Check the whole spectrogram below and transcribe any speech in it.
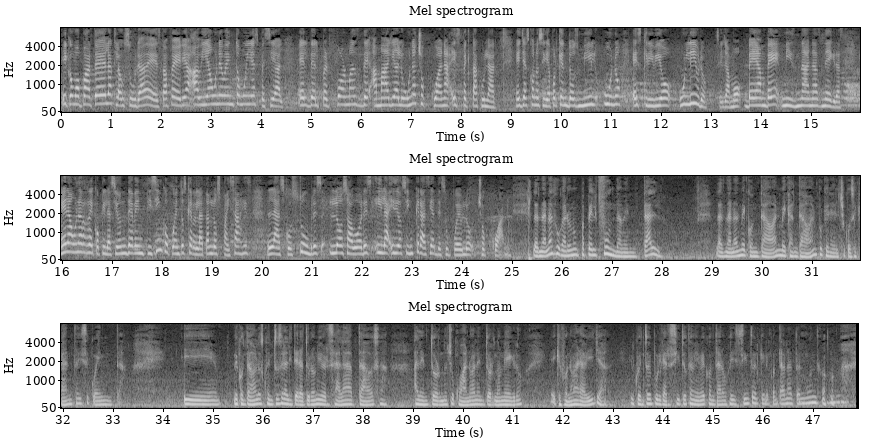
Y como parte de la clausura de esta feria había un evento muy especial, el del performance de Amalia Lu, una chocuana espectacular. Ella es conocida porque en 2001 escribió un libro, se llamó Vean B, mis nanas negras. Era una recopilación de 25 cuentos que relatan los paisajes, las costumbres, los sabores y la idiosincrasia de su pueblo chocuano. Las nanas jugaron un papel fundamental las nanas me contaban, me cantaban, porque en el Chocó se canta y se cuenta. Y me contaban los cuentos de la literatura universal adaptados al entorno chocuano, al entorno negro, eh, que fue una maravilla. El cuento de Pulgarcito que a mí me contaron fue distinto del que le contaron a todo el mundo.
